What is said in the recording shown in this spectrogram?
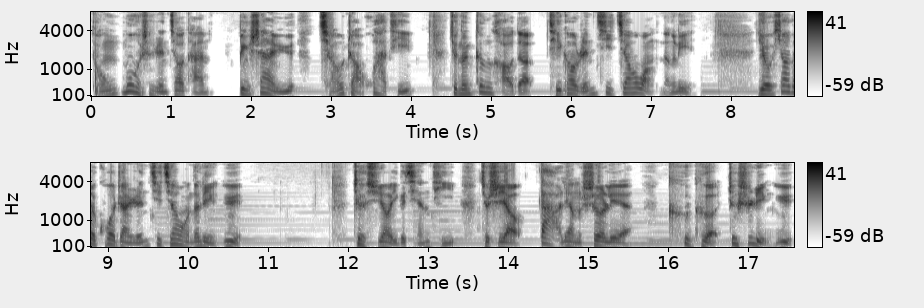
同陌生人交谈。并善于巧找话题，就能更好的提高人际交往能力，有效的扩展人际交往的领域。这需要一个前提，就是要大量涉猎各个知识领域，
